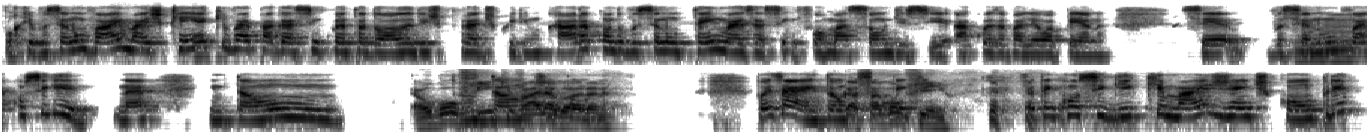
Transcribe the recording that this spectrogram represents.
Porque você não vai mais. Quem é que vai pagar 50 dólares para adquirir um cara quando você não tem mais essa informação de se a coisa valeu a pena? Você, você uhum. não vai conseguir, né? Então. É o golfinho então, que vale tipo, agora, né? Pois é, então. Caçar você golfinho. Tem que, você tem que conseguir que mais gente compre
